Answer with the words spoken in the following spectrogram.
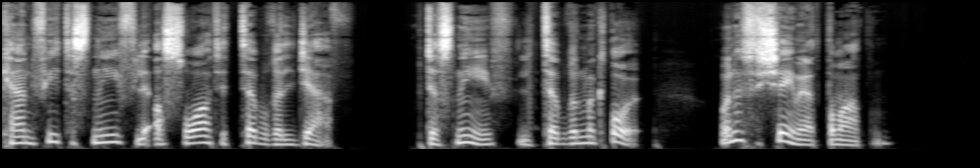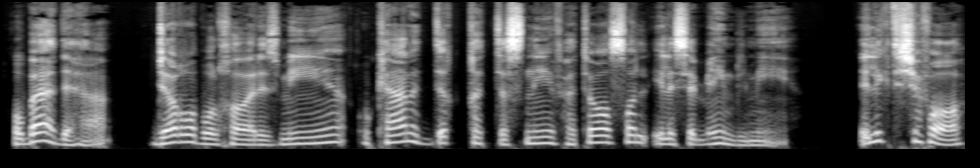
كان في تصنيف لأصوات التبغ الجاف وتصنيف للتبغ المقطوع ونفس الشيء مع الطماطم. وبعدها جربوا الخوارزمية وكانت دقة تصنيفها توصل إلى 70% اللي اكتشفوه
